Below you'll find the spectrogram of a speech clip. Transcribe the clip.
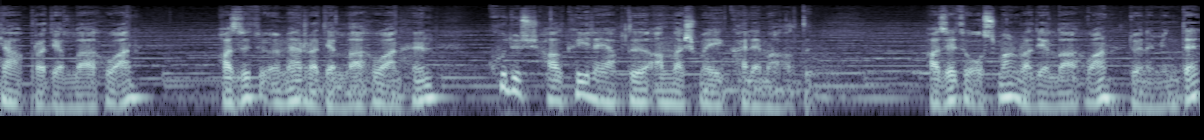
Kâb radıyallahu anh, Hazreti Ömer radıyallahu anh'ın Kudüs halkıyla yaptığı anlaşmayı kaleme aldı. Hazreti Osman radıyallahu anh döneminde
